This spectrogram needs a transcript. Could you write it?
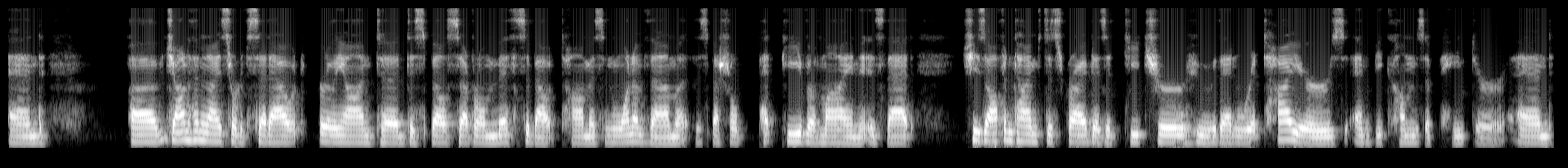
And uh, Jonathan and I sort of set out early on to dispel several myths about Thomas. And one of them, a special pet peeve of mine, is that she's oftentimes described as a teacher who then retires and becomes a painter. And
